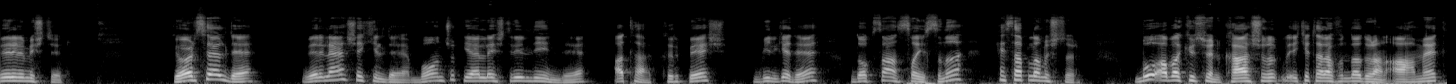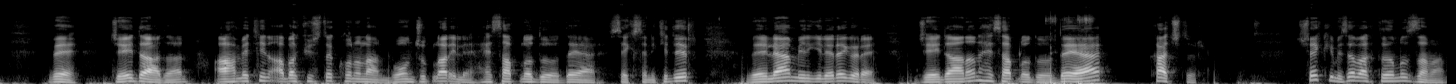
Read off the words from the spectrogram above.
verilmiştir. Görselde verilen şekilde boncuk yerleştirildiğinde ata 45, bilge de 90 sayısını hesaplamıştır. Bu abaküsün karşılıklı iki tarafında duran Ahmet ve Ceyda'dan Ahmet'in abaküste konulan boncuklar ile hesapladığı değer 82'dir. Verilen bilgilere göre Ceyda'nın hesapladığı değer kaçtır? Şeklimize baktığımız zaman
